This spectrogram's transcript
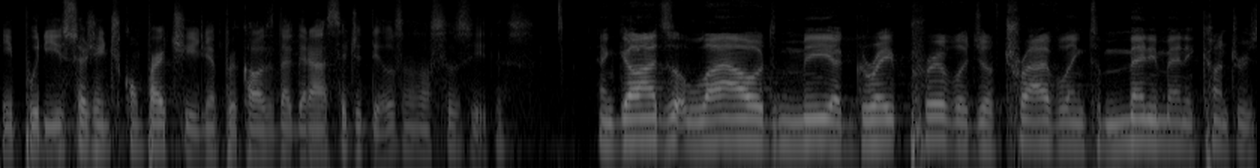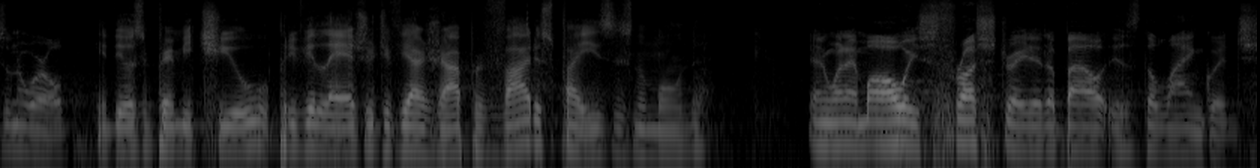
E por isso a gente compartilha, por causa da graça de Deus nas nossas vidas. And God's allowed me a great privilege of traveling to many, many countries in the world. E Deus me permitiu o privilégio de viajar por vários países no mundo. And what I'm always frustrated about is the language.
